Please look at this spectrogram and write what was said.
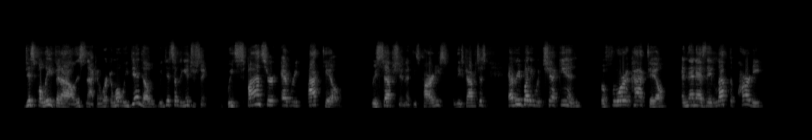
disbelief in, oh, this is not going to work. And what we did, though, we did something interesting. We sponsor every cocktail reception at these parties, at these conferences. Everybody would check in before a cocktail. And then as they left the party,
